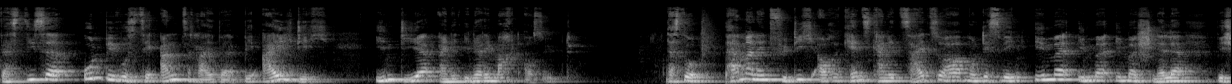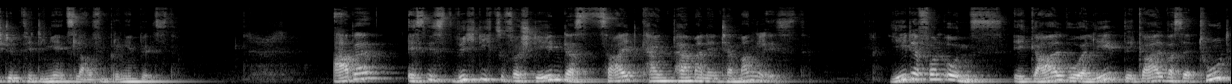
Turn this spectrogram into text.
dass dieser unbewusste Antreiber beeil dich in dir eine innere Macht ausübt. Dass du permanent für dich auch erkennst, keine Zeit zu haben und deswegen immer, immer, immer schneller bestimmte Dinge ins Laufen bringen willst. Aber es ist wichtig zu verstehen, dass Zeit kein permanenter Mangel ist. Jeder von uns, egal wo er lebt, egal was er tut,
